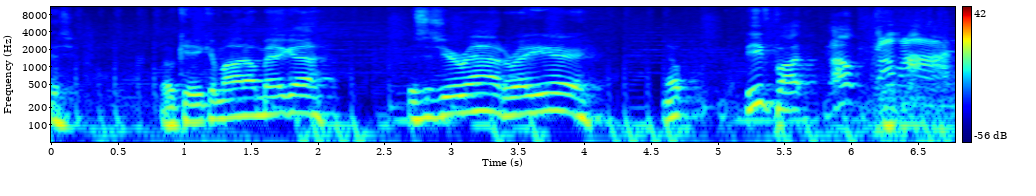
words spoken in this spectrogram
the secret. Okay, come on, Omega. This is your round right here. Nope. Beef pot. no, come on!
